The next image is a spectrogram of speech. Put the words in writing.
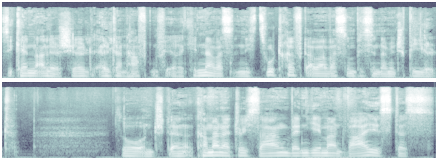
Sie kennen alle Schild Eltern haften für ihre Kinder, was nicht zutrifft, aber was so ein bisschen damit spielt. So, und da kann man natürlich sagen, wenn jemand weiß, dass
